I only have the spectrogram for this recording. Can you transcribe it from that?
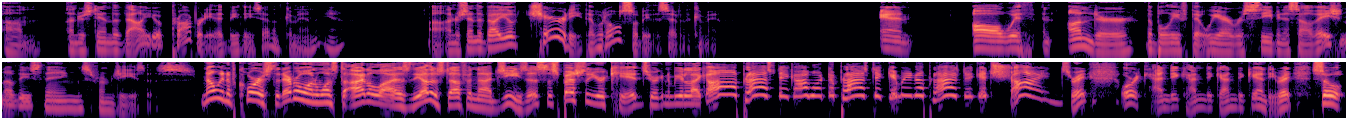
um, understand the value of property. That'd be the seventh commandment, yeah. Uh, understand the value of charity. That would also be the seventh commandment. And all with and under the belief that we are receiving a salvation of these things from Jesus. Knowing, of course, that everyone wants to idolize the other stuff and not Jesus, especially your kids who are going to be like, oh, plastic, I want the plastic, give me the plastic, it shines, right? Or candy, candy, candy, candy, right? So,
